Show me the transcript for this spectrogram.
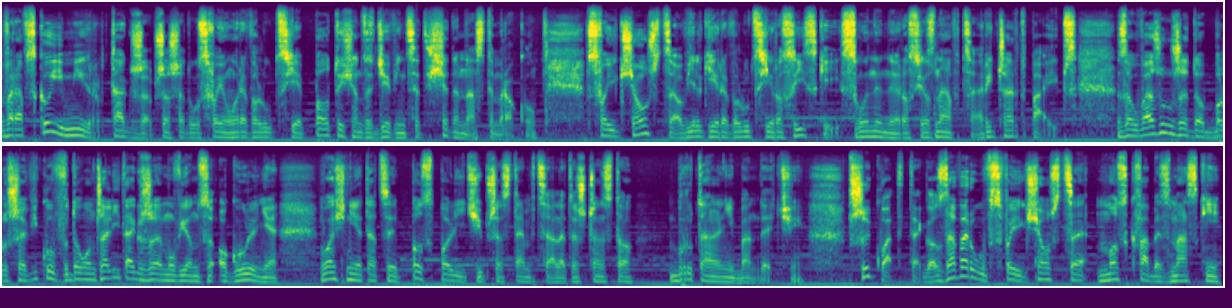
Warawskoi Mir także przeszedł swoją rewolucję po 1917 roku. W swojej książce o Wielkiej Rewolucji Rosyjskiej słynny rosjoznawca Richard Pipes zauważył, że do bolszewików dołączali także, mówiąc ogólnie, właśnie tacy pospolici przestępcy, ale też często brutalni bandyci. Przykład tego zawarł w swojej książce Moskwa bez maski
